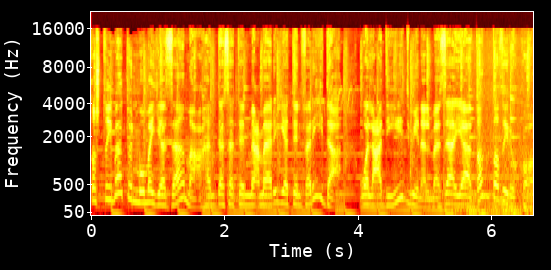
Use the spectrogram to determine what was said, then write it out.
تشطيبات مميزة مع هندسة معمارية فريدة والعديد من المزايا تنتظركم.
